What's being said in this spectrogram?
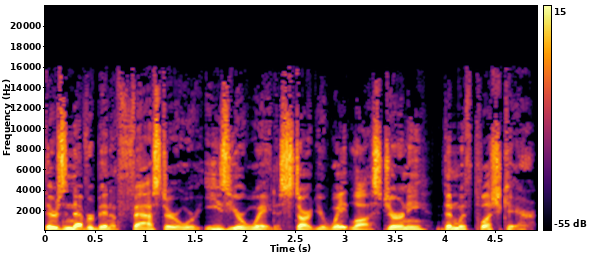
There's never been a faster or easier way to start your weight loss journey than with PlushCare.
